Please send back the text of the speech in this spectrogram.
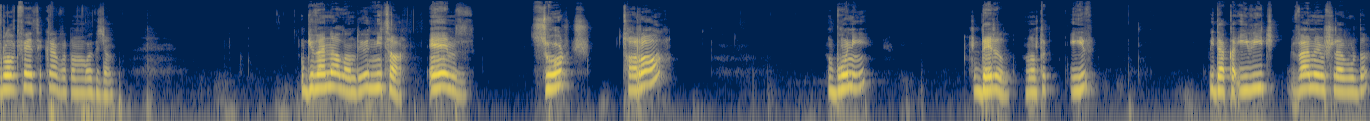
Broadway'e tekrar buradan bakacağım. Güvenli alan diyor. Nita. Ems. Surge. Tara. Bonnie. Daryl. Mantık. Eve. Bir dakika. Eve'i hiç vermemişler burada.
